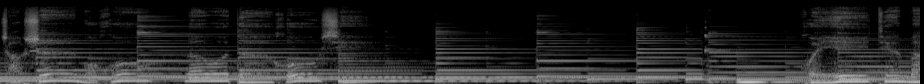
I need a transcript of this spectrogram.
潮湿模糊了我的呼吸，回忆填满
